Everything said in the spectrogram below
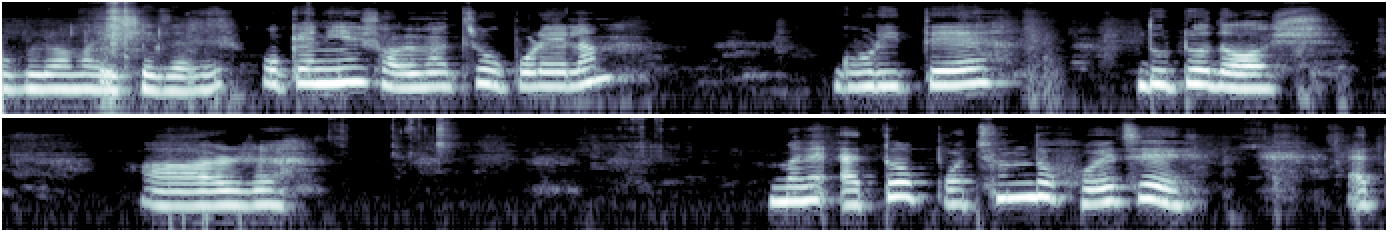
ওগুলো আমার এসে যাবে। ওকে নিয়ে সবেমাত্র উপরে এলাম। ঘড়িতে দুটো দশ। আর মানে এত পছন্দ হয়েছে, এত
